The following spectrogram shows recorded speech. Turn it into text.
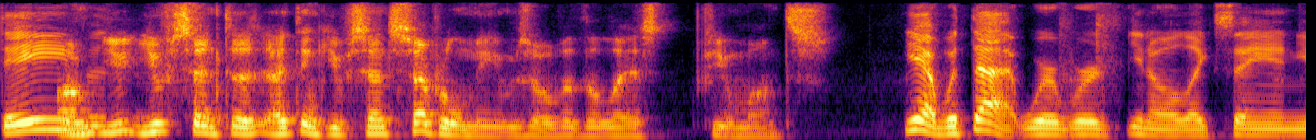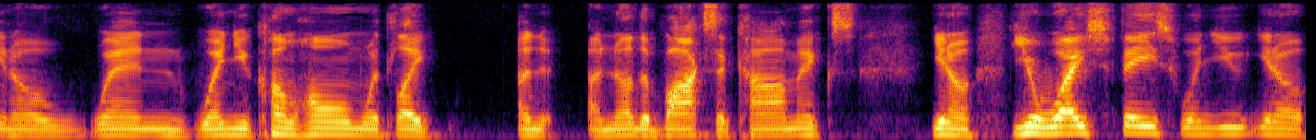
Dave. Um, you, you've sent, a, I think you've sent several memes over the last few months. Yeah, with that, where we're you know like saying you know when when you come home with like an, another box of comics, you know your wife's face when you you know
